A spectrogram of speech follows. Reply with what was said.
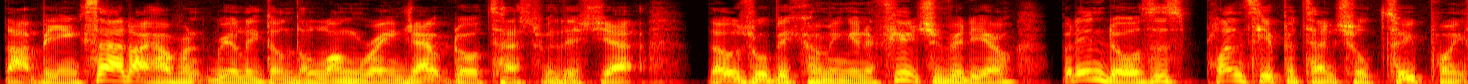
That being said, I haven't really done the long range outdoor test with this yet. Those will be coming in a future video, but indoors there's plenty of potential 2.4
